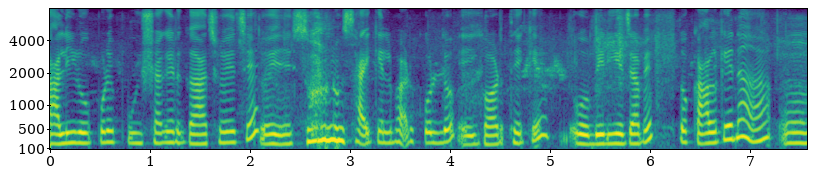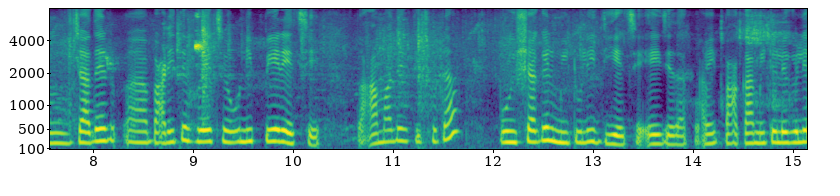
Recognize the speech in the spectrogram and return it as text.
টালির ওপরে পুঁই শাকের গাছ হয়েছে। তো সোনু সাইকেল বার করল এই ঘর থেকে, ও বেরিয়ে যাবে। তো কালকে না যাদের বাড়িতে হয়েছে উনি পেরেছে। তো আমাদের কিছুটা পুঁই শাকের মিটুলি দিয়েছে। এই যে দেখো, আমি পাকা মিটুলিগুলি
